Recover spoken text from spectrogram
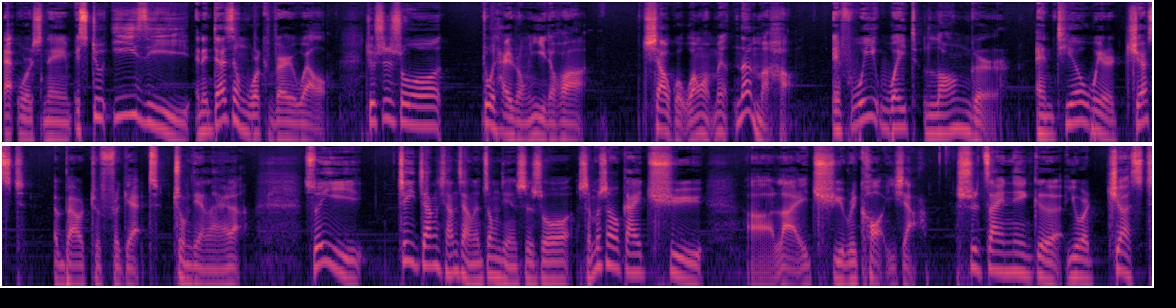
Edward's name. It's too easy and it doesn't work very well. 就是说，如果太容易的话，效果往往没有那么好。if we wait longer until we're just about to forget，重点来了。所以 这一章想讲的重点是说，什么时候该去啊、呃、来去 recall 一下，是在那个 you are just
